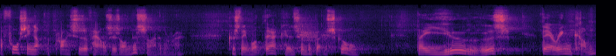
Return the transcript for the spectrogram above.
are forcing up the prices of houses on this side of the road because they want their kids in the better school. They use their income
